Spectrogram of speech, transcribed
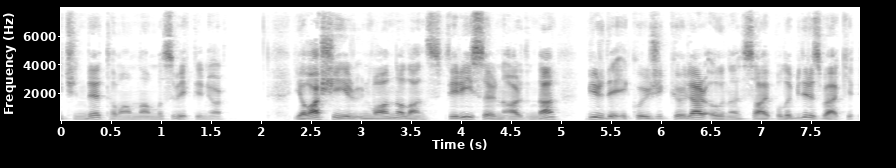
içinde tamamlanması bekleniyor. Yavaş şehir ünvanını alan Seferihisar'ın ardından bir de ekolojik köyler ağına sahip olabiliriz belki.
